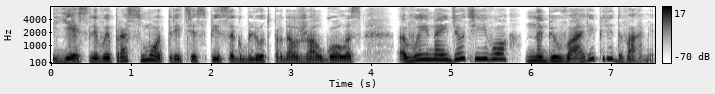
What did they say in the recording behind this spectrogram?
если вы просмотрите список блюд», — продолжал голос. «Вы найдете его на бюваре перед вами».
